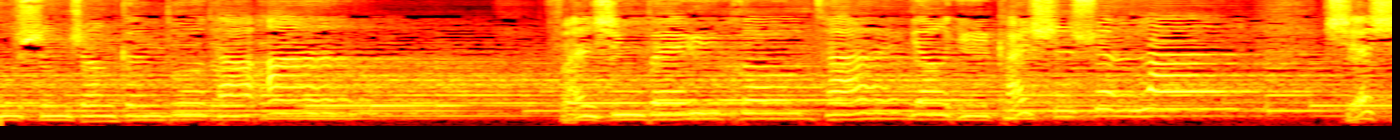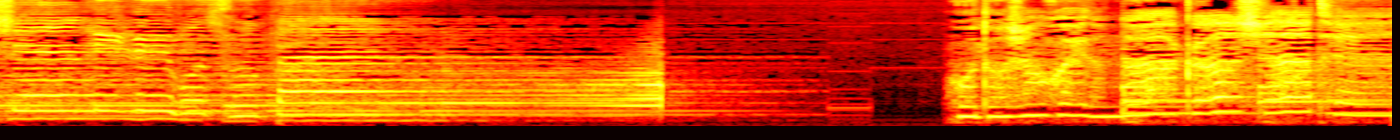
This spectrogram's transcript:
想破土生长更多答案。繁星背后，太阳已开始绚烂。谢谢你与我作伴。我多想回到那个夏天，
